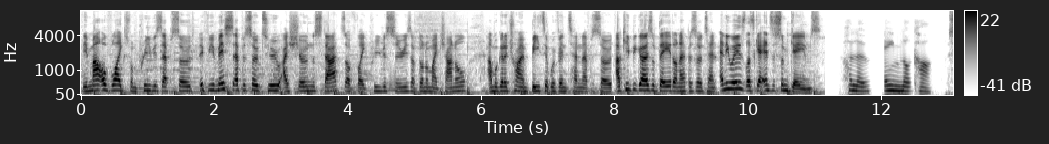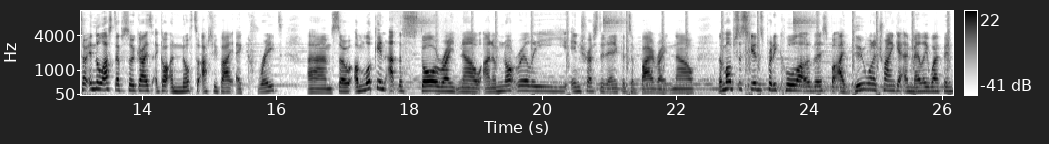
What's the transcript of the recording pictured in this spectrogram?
the amount of likes from previous episodes. If you missed episode 2, I've shown the stats of, like, previous series I've done on my channel. And we're going to try and beat it within 10 episodes. I'll keep you guys updated on episode 10. Anyways, let's get into some games. Hello, aim not car. So in the last episode, guys, I got enough to actually buy a crate. Um, so I'm looking at the store right now, and I'm not really interested in anything to buy right now. The mobster skin's pretty cool out of this, but I do want to try and get a melee weapon.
